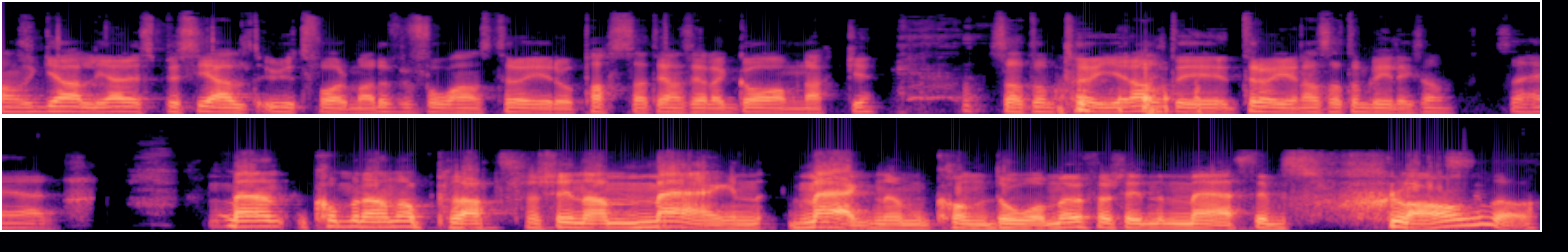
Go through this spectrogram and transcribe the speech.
hans galgar är speciellt utformade för att få hans tröjor att passa till hans jävla gamnacke. Så att de töjer alltid tröjorna så att de blir liksom så här. Men kommer han ha plats för sina magn Magnum-kondomer för sin Massive Schlong då?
